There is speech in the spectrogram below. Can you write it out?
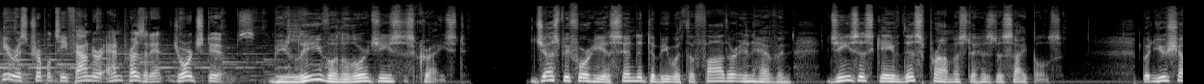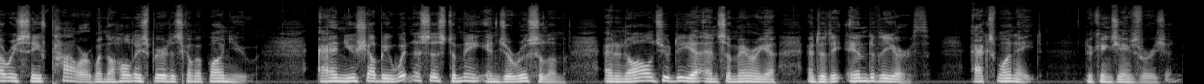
Here is Triple T founder and president George Dooms. Believe on the Lord Jesus Christ. Just before he ascended to be with the Father in heaven, Jesus gave this promise to his disciples. But you shall receive power when the Holy Spirit has come upon you, and you shall be witnesses to me in Jerusalem, and in all Judea and Samaria, and to the end of the earth. Acts 1.8, New King James Version.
